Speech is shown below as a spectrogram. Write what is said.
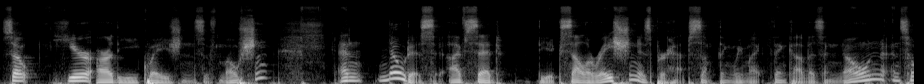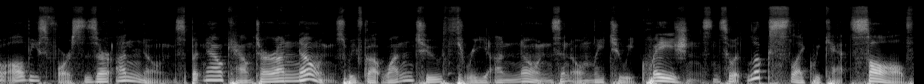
So here are the equations of motion. And notice I've said the acceleration is perhaps something we might think of as a known, and so all these forces are unknowns. But now count our unknowns. We've got one, two, three unknowns and only two equations, and so it looks like we can't solve.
